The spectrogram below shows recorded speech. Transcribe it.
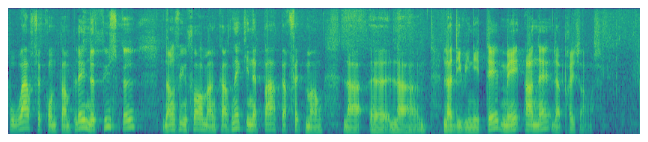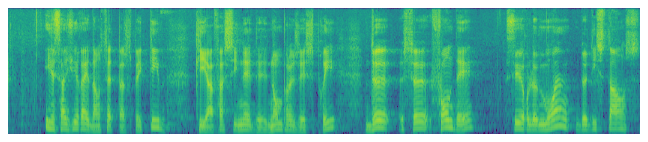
pouvoir se contempler, ne fût-ce que dans une forme incarnée qui n'est pas parfaitement la, euh, la, la, divinité, mais en est la présence. Il s'agirait dans cette perspective qui a fasciné de nombreux esprits de se fonder sur le moins de distance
